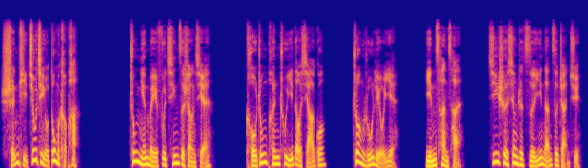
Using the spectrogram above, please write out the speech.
神体究竟有多么可怕。中年美妇亲自上前，口中喷出一道霞光，状如柳叶，银灿灿，激射向着紫衣男子斩去。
